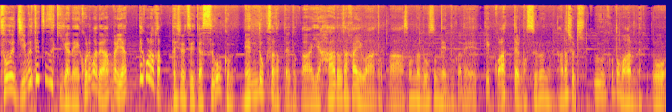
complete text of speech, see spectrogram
そういう事務手続きがね、これまであんまりやってこなかった人についてはすごくめんどくさかったりとか、いや、ハード高いわとか、そんなどうすんねんとかね、結構あったりもするん話を聞くこともあるんだけど、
